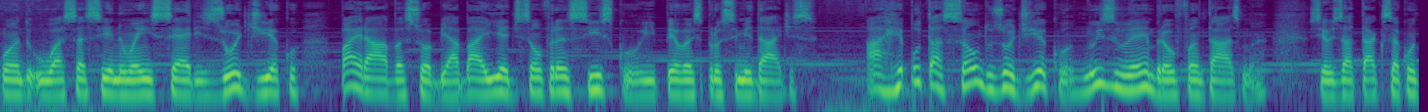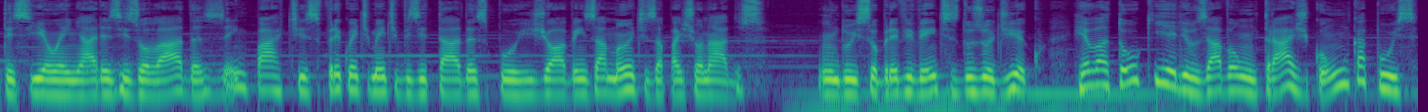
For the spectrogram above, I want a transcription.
quando o assassino em série Zodíaco pairava sob a Baía de São Francisco e pelas proximidades. A reputação do Zodíaco nos lembra o fantasma. Seus ataques aconteciam em áreas isoladas, em partes frequentemente visitadas por jovens amantes apaixonados. Um dos sobreviventes do Zodíaco relatou que ele usava um traje com um capuz,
